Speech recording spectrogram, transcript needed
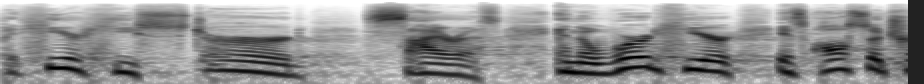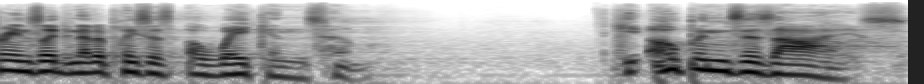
But here, he stirred Cyrus. And the word here is also translated in other places awakens him. He opens his eyes.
